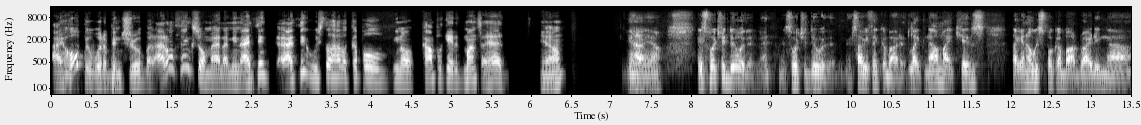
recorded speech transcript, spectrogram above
i hope it would have been true but i don't think so man i mean i think i think we still have a couple you know complicated months ahead you know Yeah, yeah. It's what you do with it, man. It's what you do with it. It's how you think about it. Like now, my kids, like I know we spoke about writing uh,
